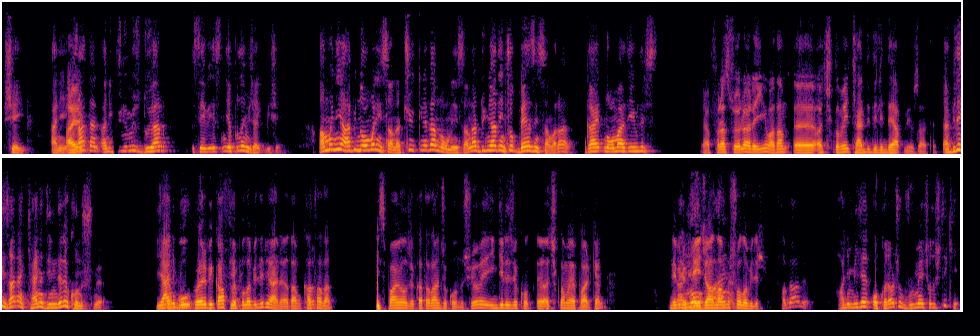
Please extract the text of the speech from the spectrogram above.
şey. Hani Hayır. zaten hani günümüz duyar seviyesinde yapılamayacak bir şey. Ama niye abi normal insanlar? Çünkü neden normal insanlar? Dünyada en çok beyaz insan var abi. Gayet normal diyebiliriz. Ya Fırat şöyle araya gireyim. Adam e, açıklamayı kendi dilinde yapmıyor zaten. Ya bir de zaten kendi dilinde de konuşmuyor. Yani Ya bu bu böyle bir gaf Tabii. yapılabilir yani. Adam Katalan, İspanyolca, Katalanca konuşuyor ve İngilizce e, açıklama yaparken ne Ya bileyim no- heyecanlanmış aynen. olabilir. Tabii abi. Hani millet o kadar çok vurmaya çalıştı ki.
